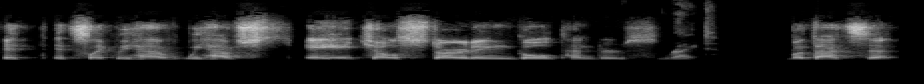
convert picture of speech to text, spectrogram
it it's like we have we have AHL starting goaltenders. Right, But that's it.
